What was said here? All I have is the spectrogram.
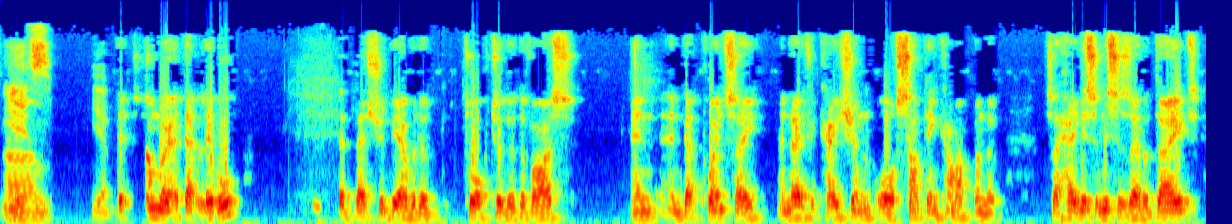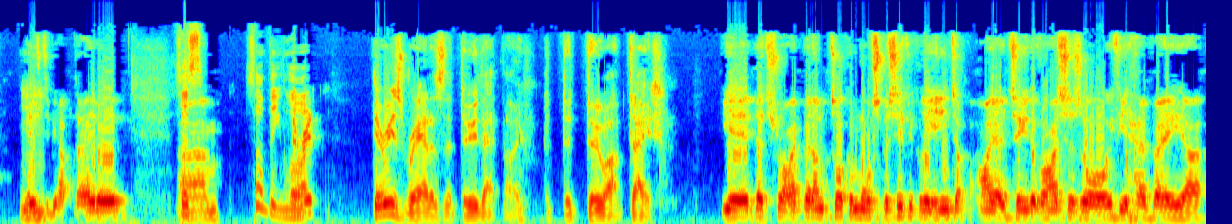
yes. um, yeah. somewhere at that level, that they should be able to talk to the device and and that point say a notification or something come up on the say, hey, listen, this is out of date, needs to be updated. So Um, something like is, there is routers that do that though, that, that do update. Yeah, that's right. But I'm talking more specifically into IoT devices, or if you have a uh,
